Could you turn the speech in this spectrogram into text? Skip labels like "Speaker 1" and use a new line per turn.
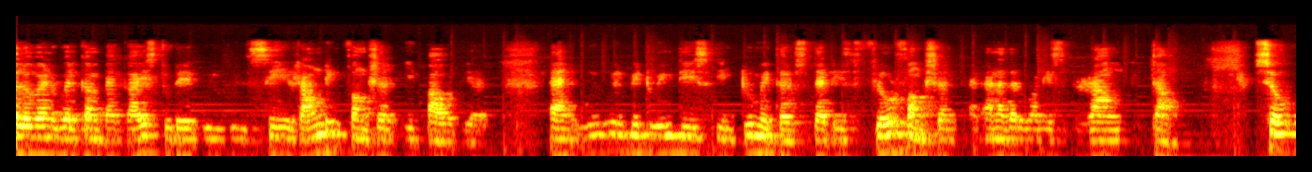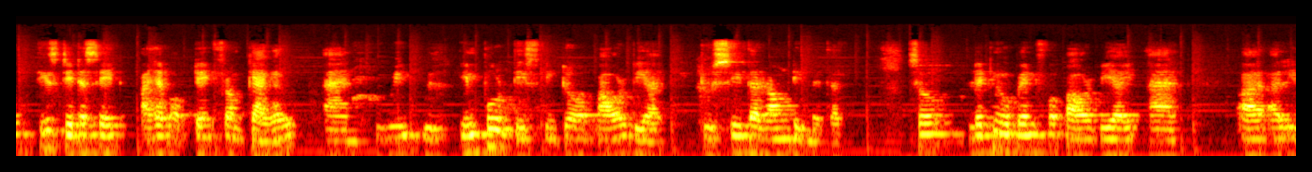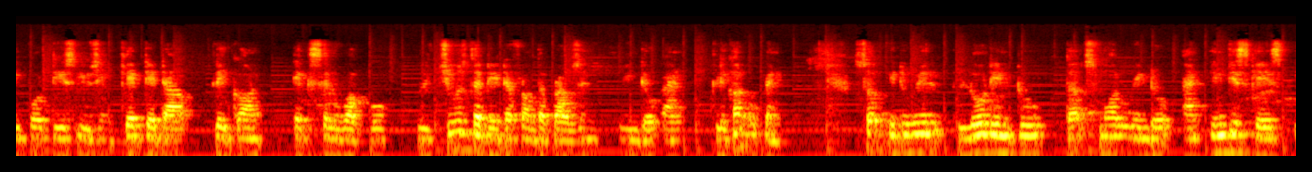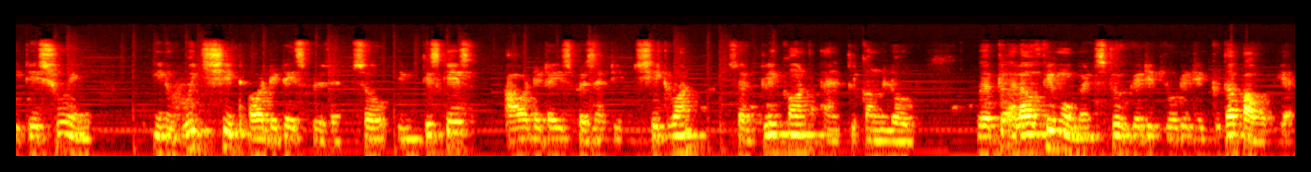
Hello and welcome back guys. Today we will see rounding function in Power BI and we will be doing this in two methods that is floor function and another one is round down. So this data set I have obtained from Kaggle and we will import this into our Power BI to see the rounding method. So let me open for Power BI and I'll import this using get data click on Excel workbook we choose the data from the browsing window and click on open. So it will load into the small window and in this case it is showing in which sheet our data is present. So in this case our data is present in sheet 1 so I'll click on and click on load. We have to allow a few moments to get it loaded into the Power BI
